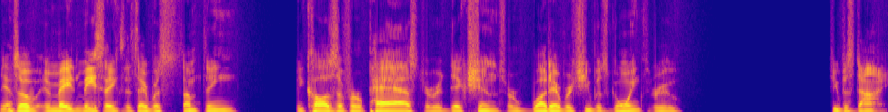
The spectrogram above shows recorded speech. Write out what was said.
Yeah. And so it made me think that there was something because of her past or addictions or whatever she was going through, she was dying.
